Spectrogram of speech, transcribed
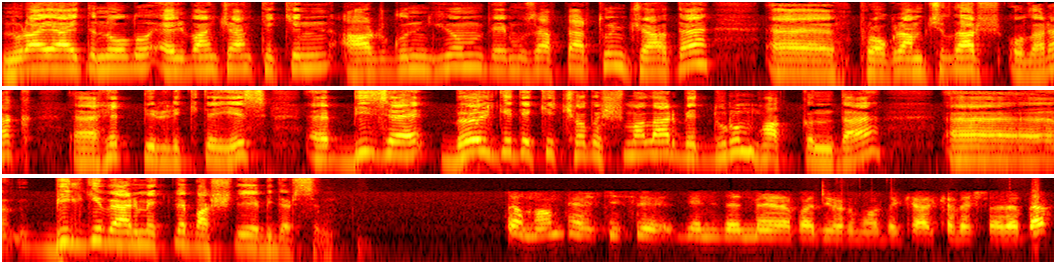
Nuray Aydınoğlu, Elvan Cantekin, Argun Yum ve Muzaffer Tunca da e, programcılar olarak e, hep birlikteyiz. Bize bölgedeki çalışmalar ve durum hakkında bilgi vermekle başlayabilirsin. Tamam, herkese yeniden merhaba diyorum oradaki arkadaşlara da.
